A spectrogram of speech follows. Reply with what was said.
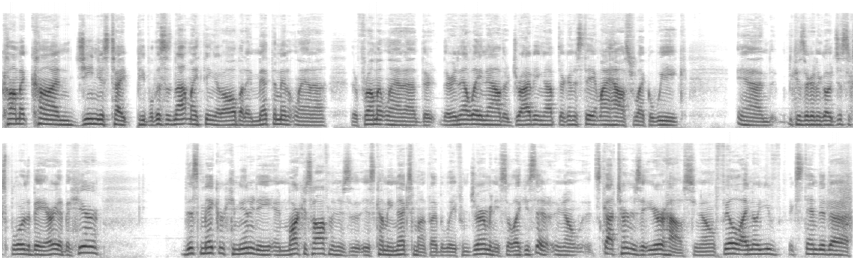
Comic Con genius type people. This is not my thing at all, but I met them in Atlanta. They're from Atlanta. They're they're in LA now. They're driving up. They're going to stay at my house for like a week and because they're going to go just explore the Bay Area. But here, this maker community and Marcus Hoffman is is coming next month, I believe, from Germany. So, like you said, you know, Scott Turner's at your house. You know, Phil, I know you've extended a,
